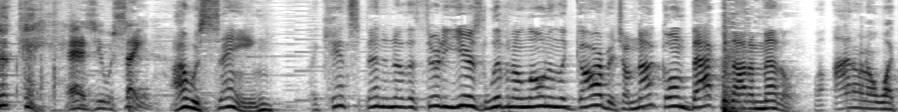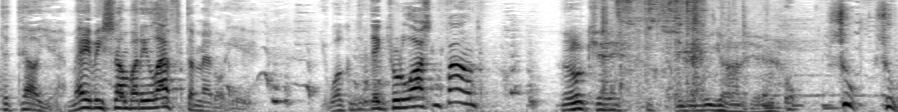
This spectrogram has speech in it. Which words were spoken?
okay, as you were saying, I was saying, I can't spend another 30 years living alone in the garbage. I'm not going back without a medal. well, I don't know what to tell you. Maybe somebody left the medal here. You're welcome to dig through the lost and found. Okay, let's see what we got here. Oh, shoot, shoot.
